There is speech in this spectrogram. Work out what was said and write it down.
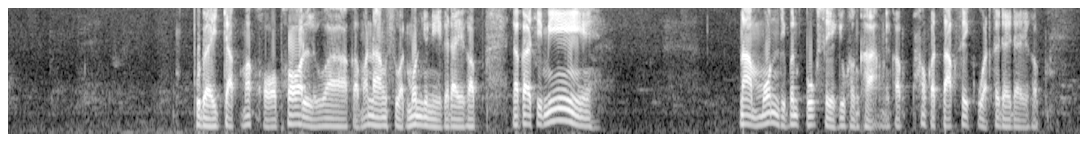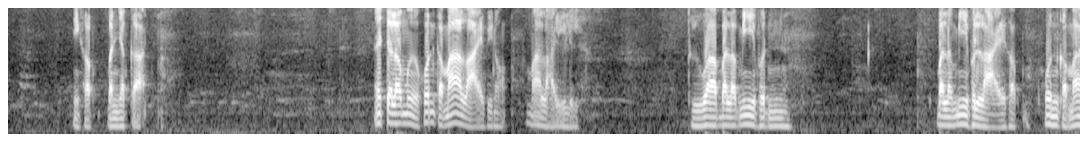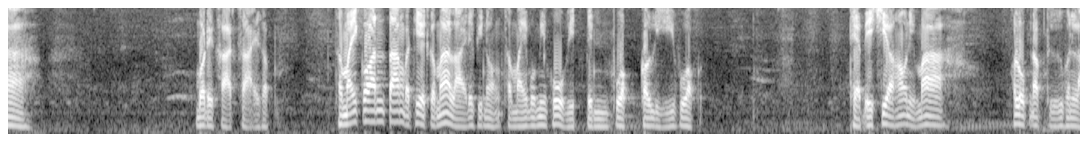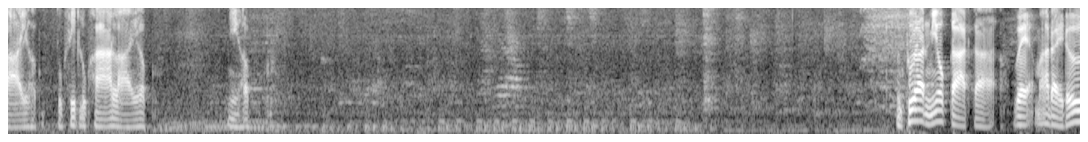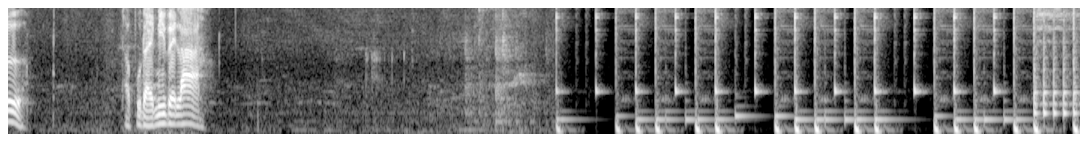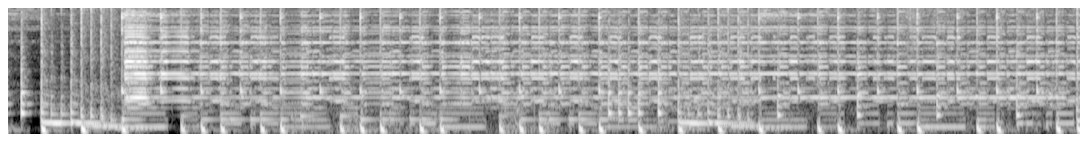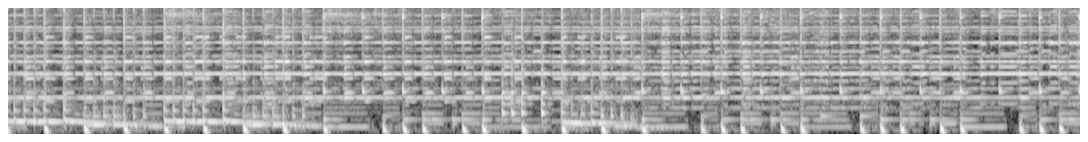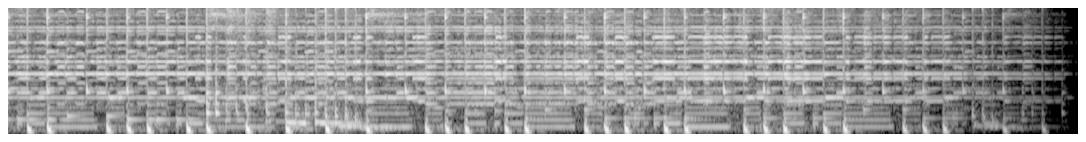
ผู้ใดจักมาขอพรหรือว่ากับมานางสวดมนต์อยู่นี่ก็ได้ครับ แล้วก็สิมี น้ำมนต์ที่เพิ่นปลูกเสกอยู่ข้างๆนี่ครับเฮาก็ตักใส่ขวดใส่ใด ๆ ครับ นี่ครับ บรรยากาศ ในแต่ละมือคนกับมาหลายพี่น้องมาหลายอีหลีถือว่าบารมีเพิ่นบารมีเพิ่นหลายครับคนกับมาบริขาดสายครับ สมัยก่อนต่างประเทศกับมาหลายได้พี่น้อง สมัยบ่มีโควิด เป็นพวกเกาหลีพวก แถบเอเชียเฮานี่มาเคารพนับถือเพิ่นหลายครับ ลูกศิษย์ลูกหาหลายครับ นี่ครับ เพื่อนๆมีโอกาสก็แวะมาได้เด้อถ้าผู้ใดมีเวลา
